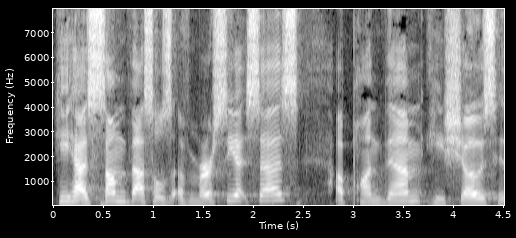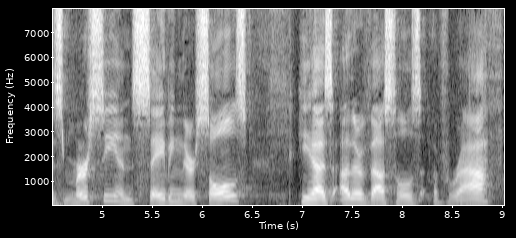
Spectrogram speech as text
He has some vessels of mercy, it says. Upon them he shows his mercy in saving their souls. He has other vessels of wrath,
